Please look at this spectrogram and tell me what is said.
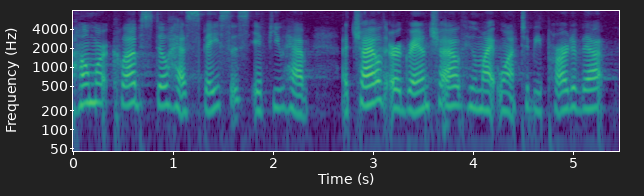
homework club still has spaces if you have a child or a grandchild who might want to be part of that,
